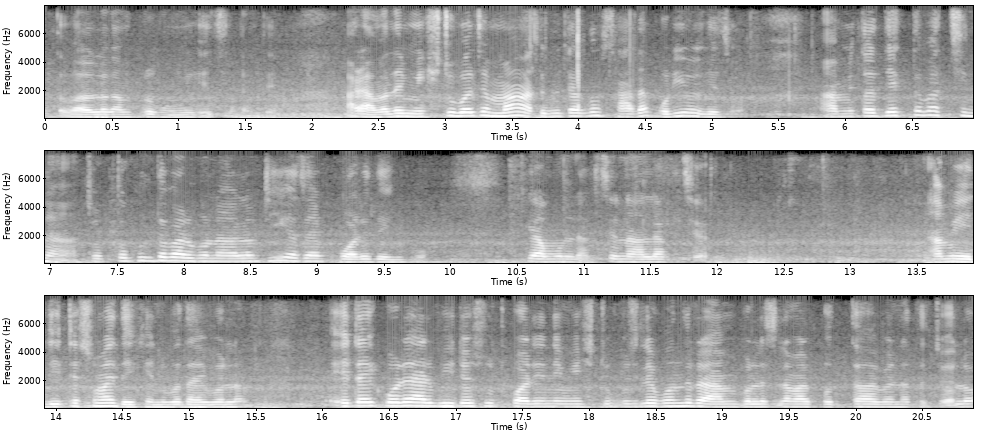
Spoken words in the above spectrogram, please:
এত ভালো লাগে, আমি পুরো ঘুমিয়ে গেছি তাতে আর আমাদের মিষ্টু বলছে, মা, তুমি তো একদম সাদা পরি হয়ে গেছো। আমি তো আর দেখতে পাচ্ছি না, চোখ তো খুলতে পারব না। বললাম, ঠিক আছে, আমি পরে দেখব। কেমন লাগছে, না লাগছে? আমি এডিটের সময় দেখে নেব, তাই বললাম। এটাই করে আর ভিডিও শ্যুট করেনি মিষ্টু, বুঝলে বন্ধুরা? আমি বলেছিলাম আর করতে হবে না, তো চলো।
